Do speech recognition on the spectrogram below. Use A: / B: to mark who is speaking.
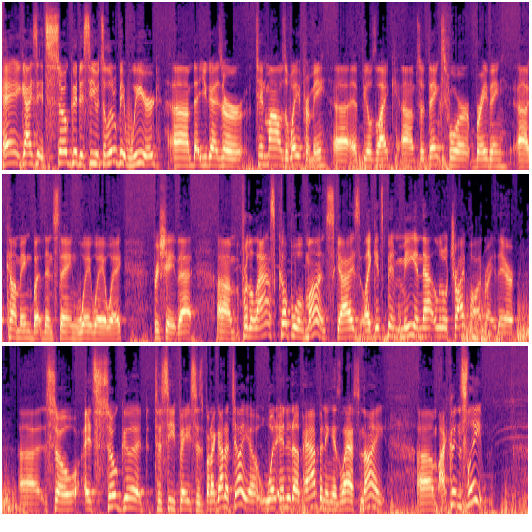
A: Hey guys, it's so good to see you. It's a little bit weird um, that you guys are 10 miles away from me, uh, it feels like. Um, so thanks for braving uh, coming, but then staying way, way away. Appreciate that. Um, for the last couple of months, guys, like it's been me and that little tripod right there. Uh, so it's so good to see faces. But I got to tell you, what ended up happening is last night um, I couldn't sleep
